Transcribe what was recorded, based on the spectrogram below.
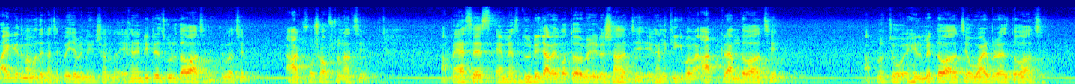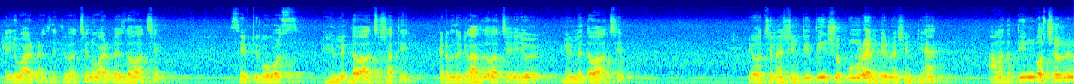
পাইকারি দামে আমাদের কাছে পেয়ে যাবেন ইনশাল্লাহ এখানে ডিটেলসগুলো দেওয়া আছে, দেখতে পাচ্ছেন? আর্ট ফোর্স অপশন আছে। আপনার এস এস এম এস দুইটাই জ্বালাই করতে পারবেন এটার সাহায্যে। এখানে কী কী পাবেন? আট গ্রাম দেওয়া আছে। আপনার হচ্ছে হেলমেট দেওয়া আছে ওয়ার ব্রাশ দেওয়া আছে। এই যে ওয়ার ব্রাশ দেখতে পাচ্ছেন? ওয়ার ব্রাশ দেওয়া আছে। সেফটি গোগলস হেলমেট দেওয়া আছে সাথে। এটার মধ্যে গ্লাস দেওয়া আছে। এই যে হেলমেট দেওয়া আছে। এ হচ্ছে মেশিনটি তিনশো পনেরো এমপির মেশিনটি হ্যাঁ? আমাদের তিন বছরের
